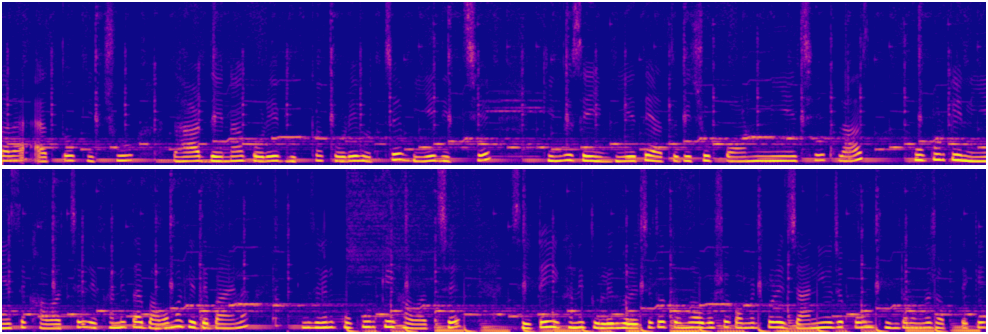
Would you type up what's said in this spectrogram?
তারা এত কিছু ধার দেনা করে, ভিক্ষা করে হচ্ছে বিয়ে দিচ্ছে। কিন্তু সেই বিয়েতে এত কিছু পণ নিয়েছে, প্লাস কুকুরকে নিয়ে এসে খাওয়াচ্ছে এখানে তার বাবা মা খেতে পারে না। সেখানে কুকুরকে খাওয়াচ্ছে, সেটাই এখানে তুলে ধরেছে। তো তোমরা অবশ্যই কমেন্ট করে জানিও যে কোন থিমটা তোমাদের সবথেকে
